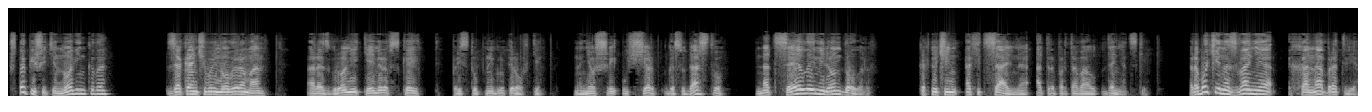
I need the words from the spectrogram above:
Что пишете новенького? Заканчиваю новый роман о разгроме кемеровской преступной группировки нанесший ущерб государству на целый миллион долларов, как-то очень официально отрапортовал Донецкий. Рабочее название «Хана братве».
